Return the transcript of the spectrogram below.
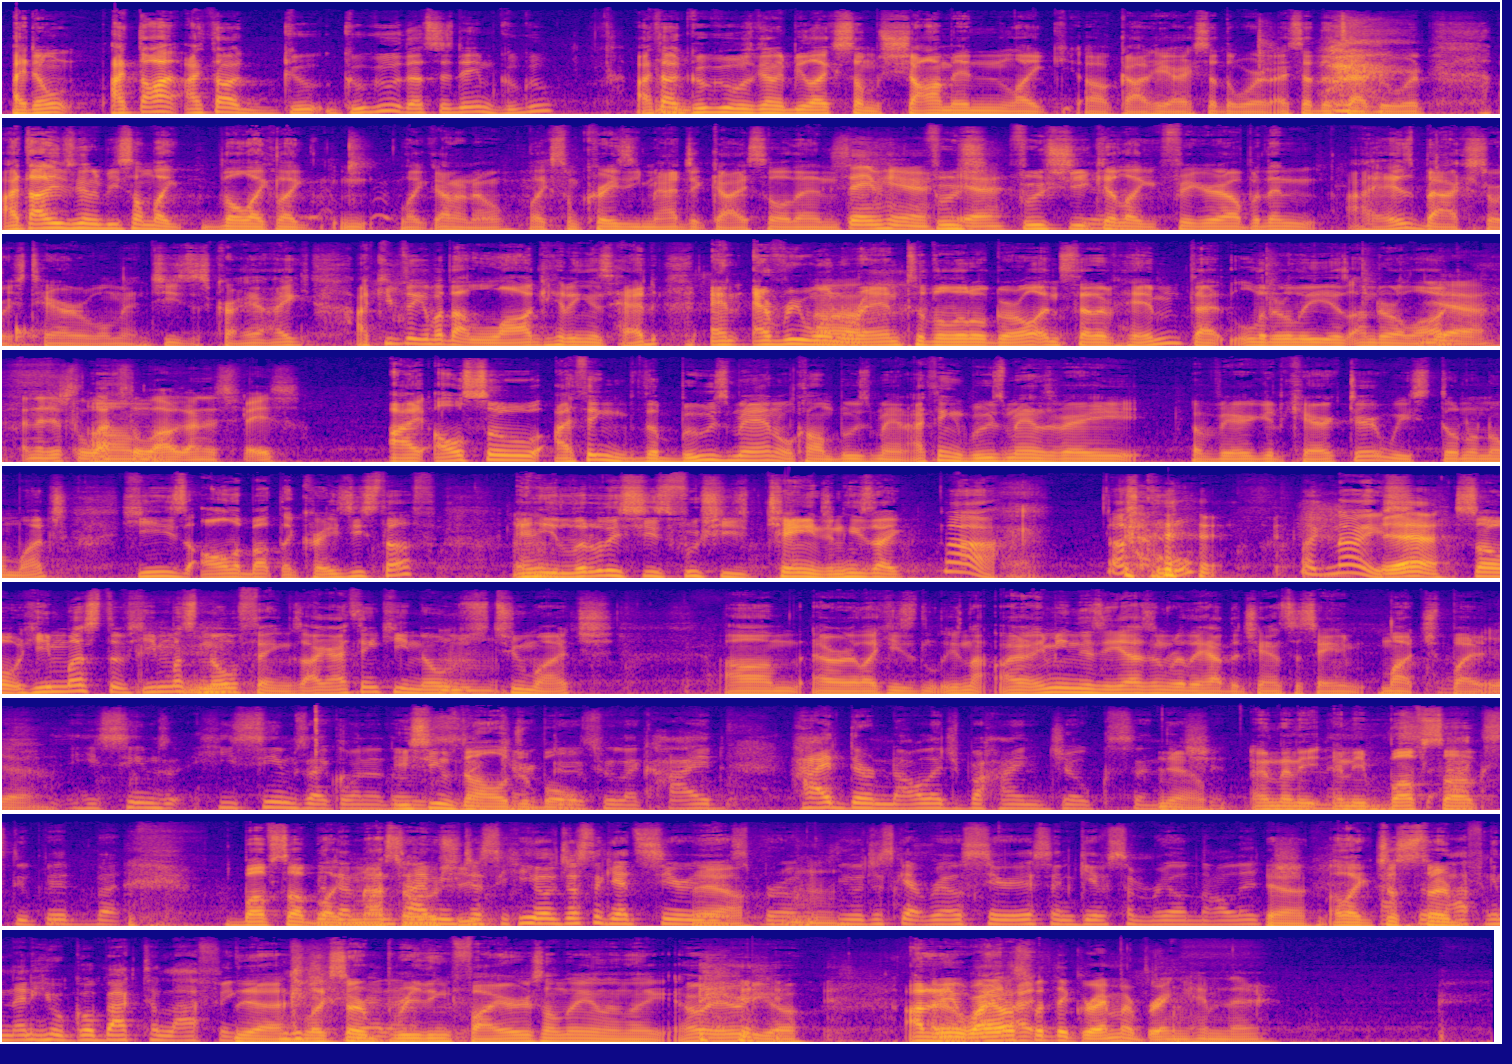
I don't. I thought. I thought Gu- Gugu. That's his name. Gugu. I thought Gugu was gonna be like some shaman. Like, oh god, here I said the word. I said the taboo word. I thought he was gonna be some like the like like like I don't know, like some crazy magic guy. So then Same here. Fush, yeah. Fushi could like figure out, but then uh, his backstory is terrible, man. Jesus Christ! I I keep thinking about that log hitting his head, and everyone Oh. ran to the little girl instead of him. That literally is under a log. Yeah, and then just left the Um, log on his face. I also I think the Booze Man, we'll call him Booze Man. I think Booze Man's very a very good character. We still don't know much. He's all about the crazy stuff, and Mm-hmm. he literally sees Fushi change, and he's like, ah, that's cool, like nice. Yeah. So he must have he must know things. Like I think he knows too much. Um, or like he's he's not. I mean, he hasn't really had the chance to say much, but Yeah. He seems he seems like one of those. He seems like, knowledgeable. characters who like hide hide their knowledge behind jokes and Yeah. shit. And then he- and he buffs up- stupid, but, buffs up but like then one Master time he Roshi. just he'll just get serious, Yeah. bro. He'll just get real serious and give some real knowledge. yeah, or, like just after start laughing, and then he'll go back to laughing. yeah, like start Right breathing after. fire or something, and then like oh there you go. I I don't mean, know. why I- else I- would the grandma bring him there?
